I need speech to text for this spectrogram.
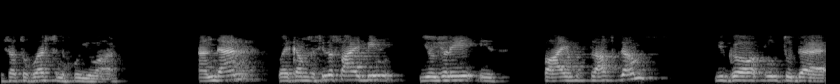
You start to question who you are. And then when it comes to psilocybin, usually is five plus grams. You go into the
